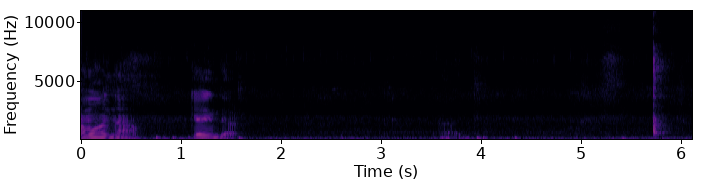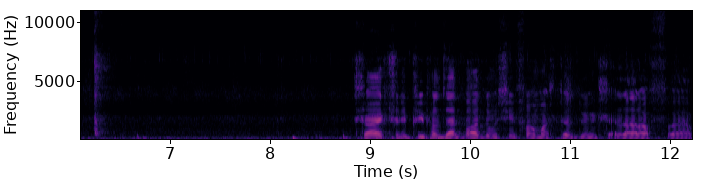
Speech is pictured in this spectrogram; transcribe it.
come on now, get in there. So actually, people that bought the machine from us, they're doing a lot of uh,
